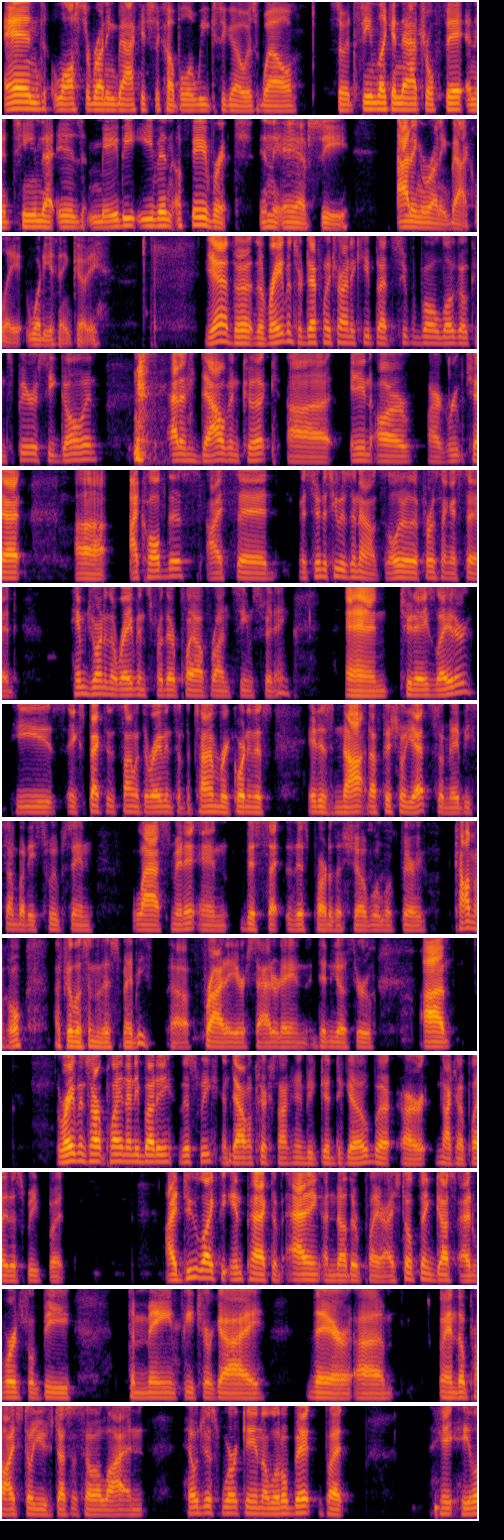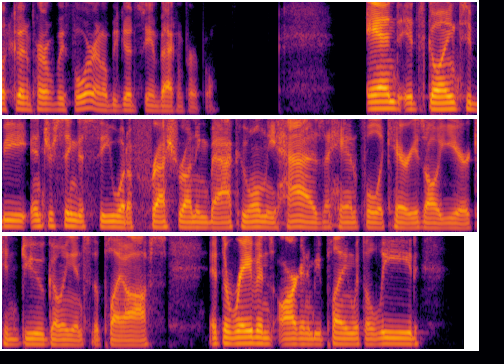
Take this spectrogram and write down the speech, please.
and lost a running back just a couple of weeks ago as well. So it seemed like a natural fit and a team that is maybe even a favorite in the AFC, adding a running back late. What do you think, Cody? Yeah, the, the Ravens are definitely trying to keep that Super Bowl logo conspiracy going. Adding Dalvin Cook uh, in our, our group chat. Uh, I called this. I said, as soon as he was announced, literally the first thing I said, him joining the Ravens for their playoff run seems fitting. And two days later, he's expected to sign with the Ravens. At the time recording this, it is not official yet. So maybe somebody swoops in last minute, and this this part of the show will look very comical. If you listen to this maybe uh, Friday or Saturday and didn't go through. Uh, the Ravens aren't playing anybody this week, and Dalvin Cook's not going to be good to go, but are not going to play this week. But I do like the impact of adding another player. I still think Gus Edwards will be the main feature guy there, um, and they'll probably still use Justice Hill a lot, and he'll just work in a little bit. But he he looked good in purple before, and it'll be good to see him back in purple. And it's going to be interesting to see what a fresh running back who only has a handful of carries all year can do going into the playoffs. If the Ravens are going to be playing with a lead,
